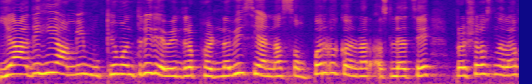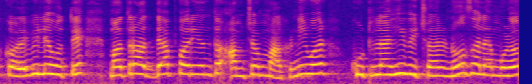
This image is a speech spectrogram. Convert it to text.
याआधीही आम्ही मुख्यमंत्री देवेंद्र फडणवीस यांना संपर्क करणार असल्याचे प्रशासनाला कळविले होते. मात्र अद्यापपर्यंत आमच्या मागणीवर कुठलाही विचार न झाल्यामुळं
